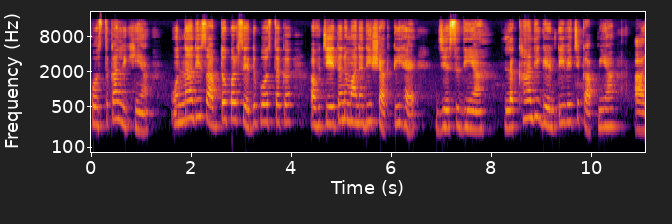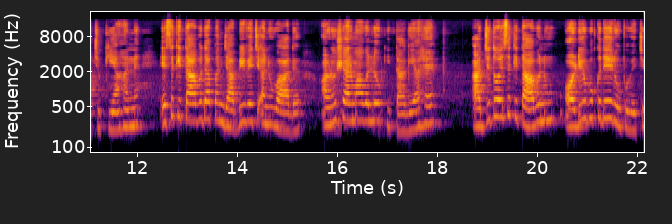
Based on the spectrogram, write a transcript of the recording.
ਪੁਸਤਕਾਂ ਲਿਖੀਆਂ। ਉਹਨਾਂ ਦੀ ਸਭ ਤੋਂ ਪ੍ਰਸਿੱਧ ਪੁਸਤਕ ਅਵਚੇਤਨ ਮਨ ਦੀ ਸ਼ਕਤੀ ਹੈ, ਜਿਸ ਦੀਆਂ ਲੱਖਾਂ ਦੀ ਗਿਣਤੀ ਵਿੱਚ ਕਾਪੀਆਂ ਆ ਚੁੱਕੀਆਂ ਹਨ। ਇਸ ਕਿਤਾਬ ਦਾ ਪੰਜਾਬੀ ਵਿੱਚ ਅਨੁਵਾਦ ਅਨੂ ਸ਼ਰਮਾ ਵੱਲੋਂ ਕੀਤਾ ਗਿਆ ਹੈ। ਅੱਜ ਤੋਂ ਇਸ ਕਿਤਾਬ ਨੂੰ ਆਡੀਓ ਬੁੱਕ ਦੇ ਰੂਪ ਵਿੱਚ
